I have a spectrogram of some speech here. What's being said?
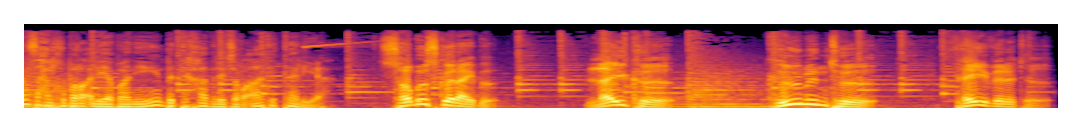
ينصح الخبراء اليابانيين باتخاذ الإجراءات التالية. subscribe. لايك. クライブ、ライク、コメント、フェイブルト。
